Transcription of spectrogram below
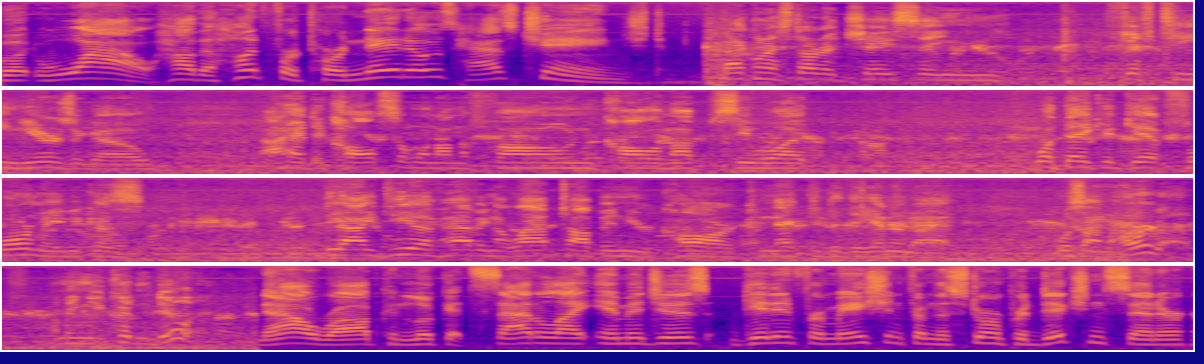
but wow, how the hunt for tornadoes has changed. Back when I started chasing 15 years ago, I had to call someone on the phone, call them up, see what what they could get for me because the idea of having a laptop in your car connected to the internet was unheard of. I mean, you couldn't do it. Now Rob can look at satellite images, get information from the Storm Prediction Center,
